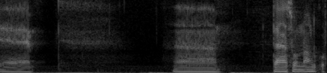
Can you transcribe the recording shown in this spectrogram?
e, tämä sun alku...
